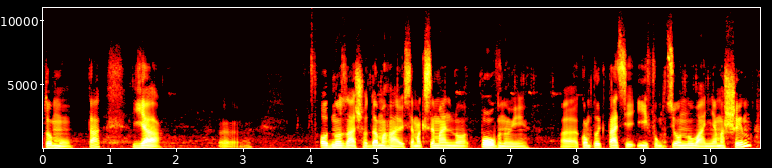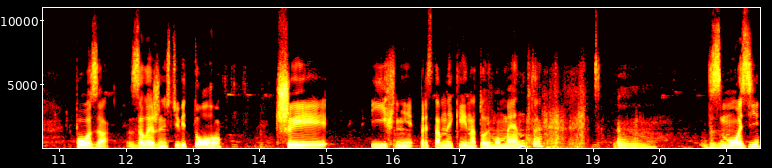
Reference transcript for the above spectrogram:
тому, так, я е, однозначно домагаюся максимально повної е, комплектації і функціонування машин поза залежністю від того, чи їхні представники на той момент е, в змозі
